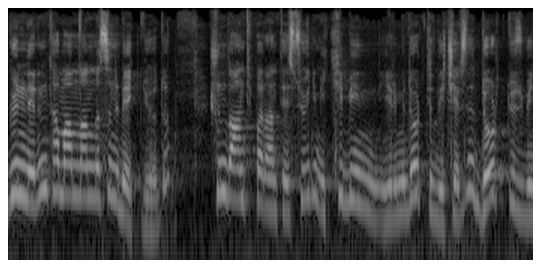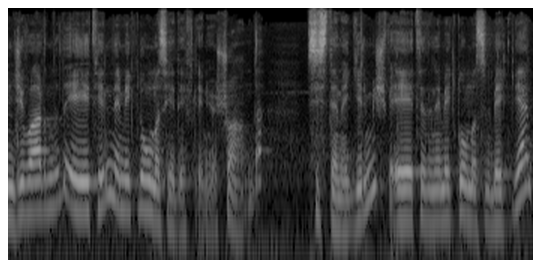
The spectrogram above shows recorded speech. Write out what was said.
günlerin tamamlanmasını bekliyordu. Şunu da antiparantez söyleyeyim 2024 yılı içerisinde 400 bin civarında da EYT'nin emekli olması hedefleniyor şu anda. Sisteme girmiş ve EYT'den emekli olmasını bekleyen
